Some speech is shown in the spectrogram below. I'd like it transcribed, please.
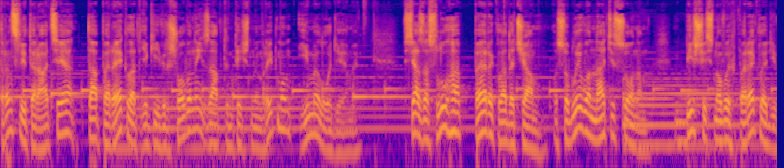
транслітерація та переклад, який віршований за автентичним ритмом і мелодіями. Вся заслуга перекладачам, особливо Наті Сонам. Більшість нових перекладів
